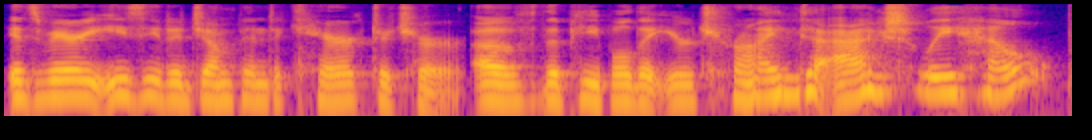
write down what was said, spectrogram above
It's very easy to jump into caricature of the people that you're trying to actually help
